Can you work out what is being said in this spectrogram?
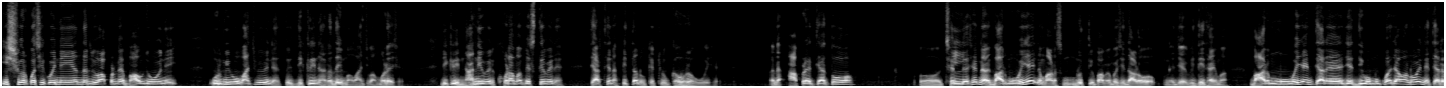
ઈશ્વર પછી કોઈને એ અંદર જો આપણને ભાવ જોવો હોય ને, ઉર્મીઓ વાંચવી હોય ને, તો એ દીકરીના હૃદયમાં વાંચવા મળે છે. દીકરી નાની હોય ને, ખોળામાં બેસતી હોય ને, ત્યારથી એના પિતાનું કેટલું ગૌરવ હોય છે. અને આપણે ત્યાં તો છેલ્લે છે ને, બારમું હોઈ જાય ને, માણસ મૃત્યુ પામે પછી દાડો ને જે વિધિ થાય એમાં. બારમું હોઈ જાય ને, ત્યારે જે દીવો મૂકવા જવાનું હોય ને, ત્યારે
